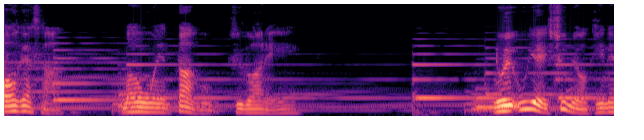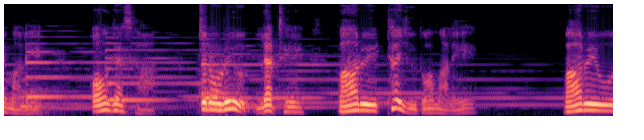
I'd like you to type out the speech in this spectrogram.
ဩဂတ်ဟာမောင်ဝင်တကိုယူသွားတယ်။ຫນွေဦးရဲ့ရှုမြော်ခင်းထဲမှာလဲဩဂတ်ဟာ ကျွန်တော်တို့လက်ထဲဘာတွေထပ်ယူသွားမှာလဲ။ဘာတွေကို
